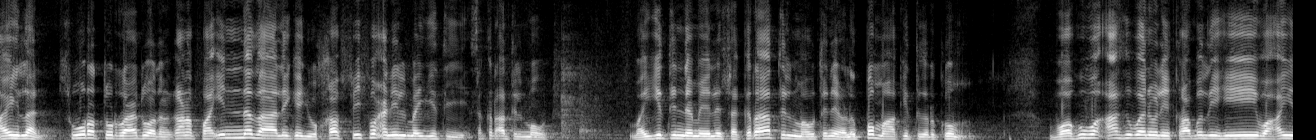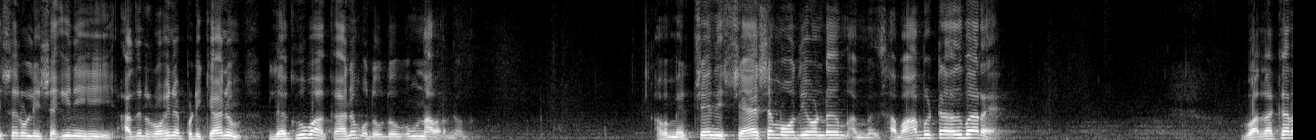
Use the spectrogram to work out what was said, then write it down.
ഐലൻ സൂറത്തുർ റാദു അതാണ്. കാരണം ഫൈന്നദാലിക യുഹഫിഫു അനിൽ മയ്യത്തി സക്രാത്തിൽ മൗത്ത്. മയ്യത്തിന്റെ മേൽ സക്രാത്തിൽ മൗത്തിനെ എളുപ്പമാക്കി തീർക്കും. വഹുവ അഹ്വനുലി കബലിഹി വായിസരുളി ഷഹിനിഹി അതിന് റോഹിനെ പിടിക്കാനും ലഘുവാക്കാനും ഉതകും എന്നാണ് പറഞ്ഞത്. അപ്പം മരിച്ചതിന് ശേഷം ഓതിയോണ്ട് സഭാബിട്ട് അത് വേറെ. വതക്കറ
